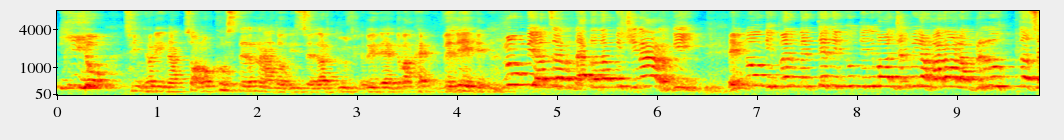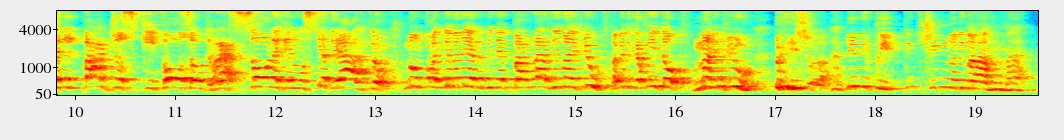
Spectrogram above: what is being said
io, signorina, sono costernato disse l'Artusi ridendo. Ma eh, vedete, non vi azzardate ad avvicinarvi e non vi permettete rivolgermi la parola, brutto, selvaggio, schifoso, grassone che non siete altro. Non voglio vedervi né parlarvi mai più, avete capito? Mai più. Briciola, vieni qui, piccino di mamma.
